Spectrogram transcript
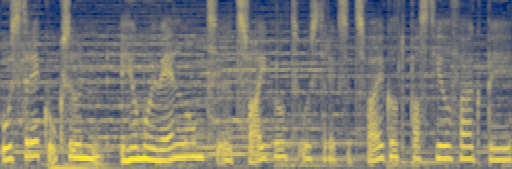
Oostenrijk, ook zo'n heel mooi wijnland. Het Zweigelt, Oostenrijkse Zweigelt, past heel vaak bij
